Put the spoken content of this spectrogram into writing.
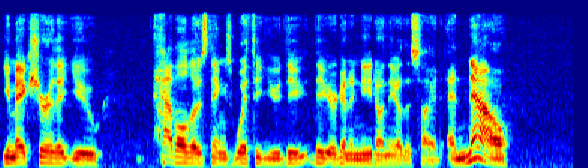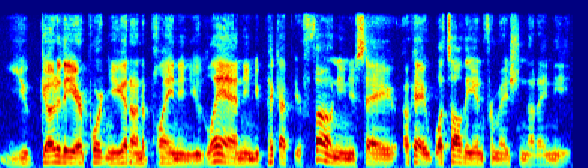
you make sure that you have all those things with you that you're going to need on the other side and now you go to the airport and you get on a plane and you land and you pick up your phone and you say okay what's all the information that i need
